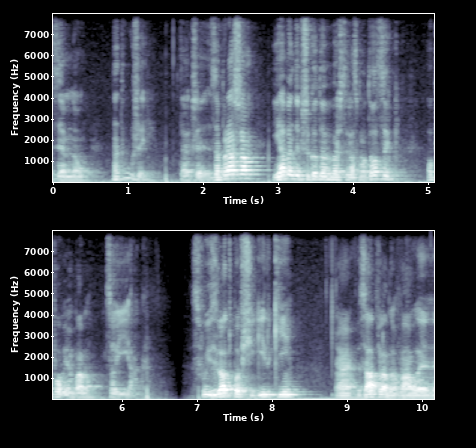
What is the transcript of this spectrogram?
ze mną na dłużej. Także zapraszam, ja będę przygotowywać teraz motocykl, opowiem Wam co i jak. Swój zlot po wsigirki e, zaplanowały,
